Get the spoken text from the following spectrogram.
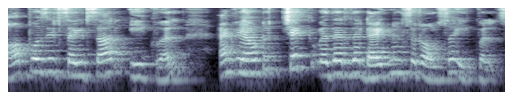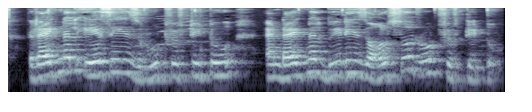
opposite sides are equal and we have to check whether the diagonals are also equal. The diagonal AC is root 52 and diagonal BD is also root 52.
